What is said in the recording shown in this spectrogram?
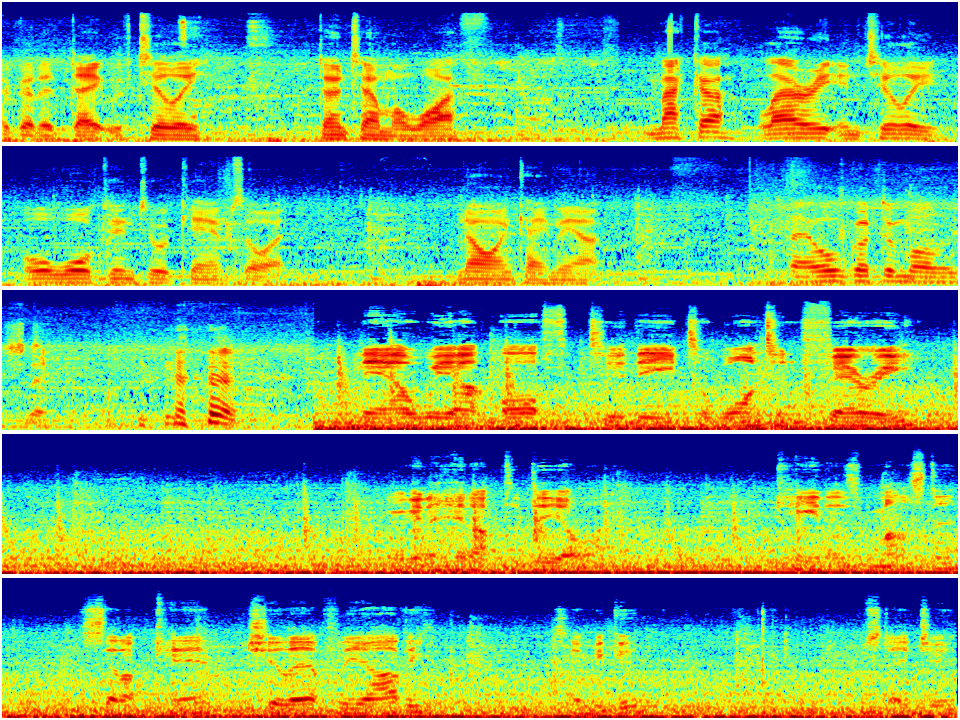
I've got a date with Tilly. Don't tell my wife. Macca, Larry, and Tilly all walked into a campsite. No one came out. They all got demolished. Now we are off to the Tewantin Ferry. We're going to head up to DI. Oh, Keen as mustard. Set up camp, chill out for the RV. It's going to be good. Stay tuned.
